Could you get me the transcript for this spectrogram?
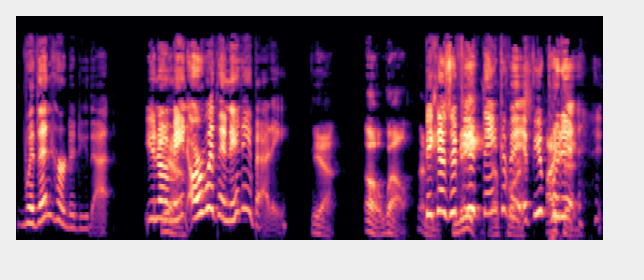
within her to do that. You know what I mean? Or within anybody. Yeah. Oh, well. I mean, Because if me, you think of, it, if you put could. it,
